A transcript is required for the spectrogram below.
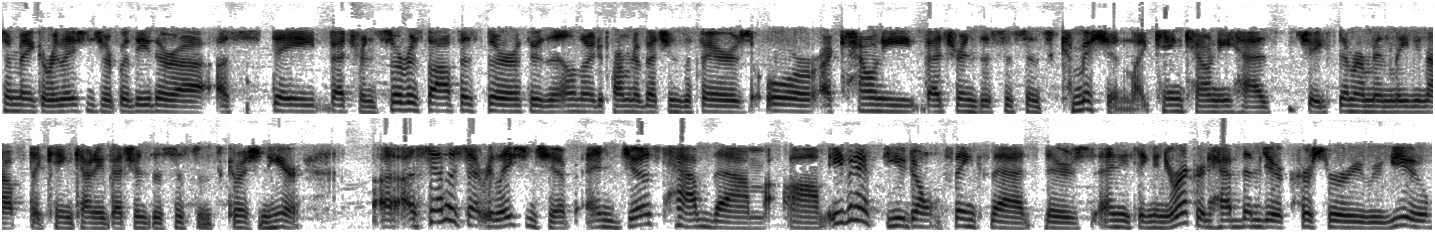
to make a relationship with either a, a state veteran service officer through the Illinois Department of Veterans Affairs or a county Veterans Assistance Commission, like Kane County has Jake Zimmerman leading up the Kane County Veterans Assistance Commission here. Uh, establish that relationship and just have them, um, even if you don't think that there's anything in your record, have them do a cursory review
